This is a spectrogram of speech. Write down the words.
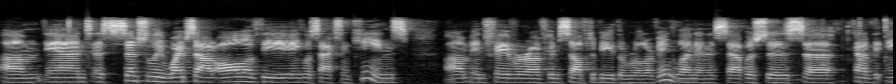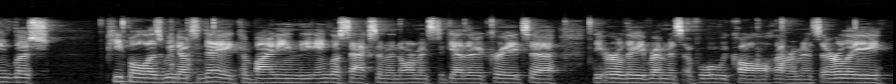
um, and essentially wipes out all of the Anglo-Saxon kings. Um, in favor of himself to be the ruler of England and establishes uh, kind of the English people as we know today, combining the Anglo-Saxon and the Normans together to create uh, the early remnants of what we call not remnants, early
